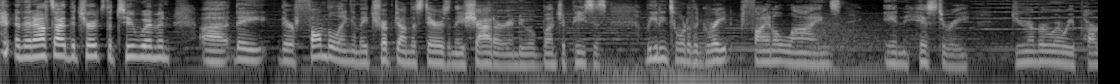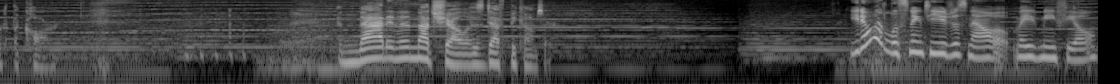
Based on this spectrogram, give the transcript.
and then outside the church, the two women uh, they they're fumbling and they trip down the stairs and they shatter into a bunch of pieces, leading to one of the great final lines in history. Do you remember where we parked the car? and that, in a nutshell, is Death Becomes Her. You know what listening to you just now made me feel?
